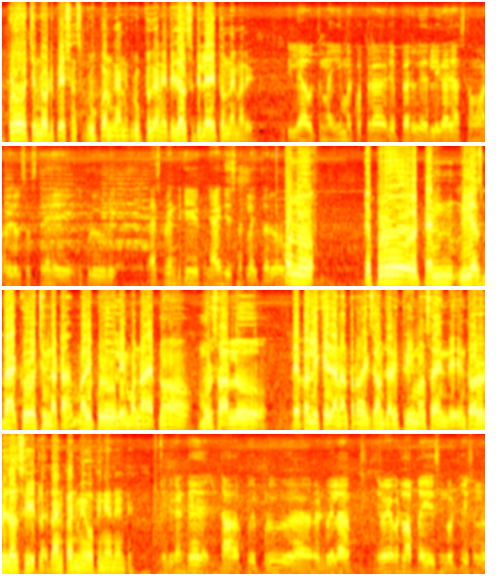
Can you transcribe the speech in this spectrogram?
ఎప్పుడో వచ్చిన నోటిఫికేషన్స్ గ్రూప్ వన్ కానీ గ్రూప్ టూ కానీ రిజల్ట్స్ డిలే అవుతున్నాయి మరి. డిలే అవుతున్నాయి. మరి కొత్తగా చెప్పారు ఎర్లీగా చేస్తాం. ఆ రిజల్ట్స్ వస్తే ఇప్పుడు ఆస్పిరెంట్కి న్యాయం చేసినట్లు అవుతారు. ఎప్పుడు టెన్ ఇయర్స్ బ్యాక్ వచ్చిందట. మరి ఇప్పుడు మొన్న ఎట్నో మూడు సార్లు పేపర్ లీకేజ్ అనంతరం ఎగ్జామ్ జరిగి త్రీ మంత్స్ అయింది. ఇంతవరకు రిజల్ట్స్ ఇవ్వట్లేదు దానిపైన మీ ఒపీనియన్ ఏంటి? ఎందుకంటే దాదాపు ఎప్పుడు రెండు వేల ఇరవై ఒకటిలో అప్లై చేసిన నోటిఫికేషన్లో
